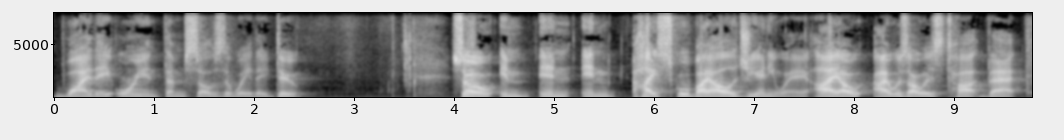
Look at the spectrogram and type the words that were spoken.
why they orient themselves the way they do. So in in in high school biology anyway, I I was always taught that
